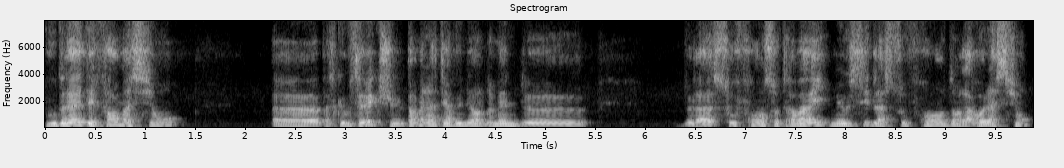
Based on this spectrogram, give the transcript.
voudraient des formations, euh, parce que vous savez que je suis pas mal intervenu dans le domaine de, de la souffrance au travail, mais aussi de la souffrance dans la relation.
